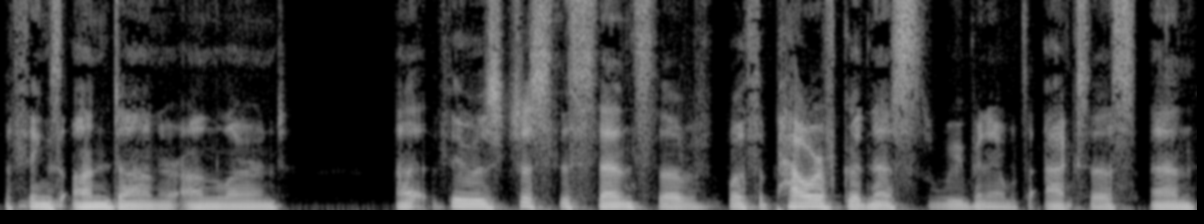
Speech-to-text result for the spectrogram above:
the things undone or unlearned, uh, there was just the sense of both the power of goodness we've been able to access and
